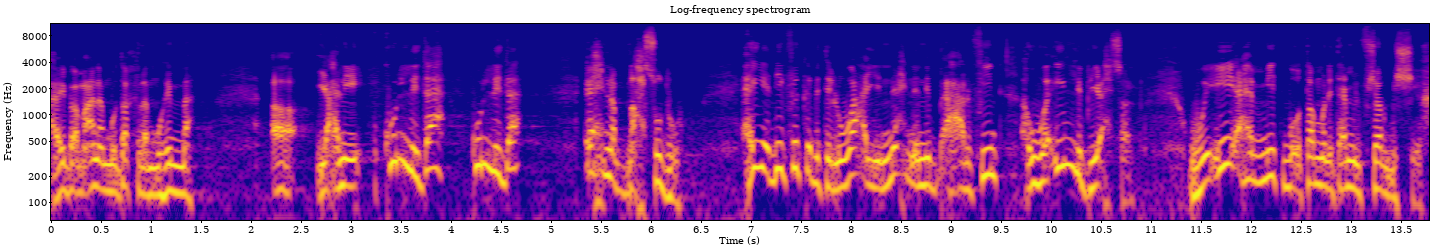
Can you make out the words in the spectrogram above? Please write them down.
هيبقى معانا مداخلة مهمة. آه يعني كل ده كل ده إحنا بنحصده. هي دي فكرة الوعي إن إحنا نبقى عارفين هو إيه اللي بيحصل وإيه أهمية مؤتمر يتعمل في شرم الشيخ.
